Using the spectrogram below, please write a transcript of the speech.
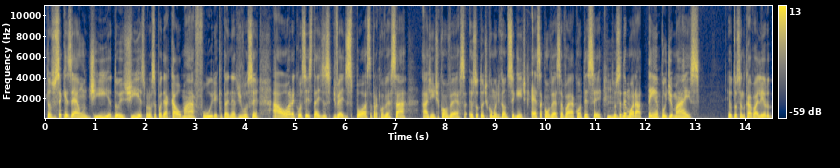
Então, se você quiser um dia, dois dias, para você poder acalmar a fúria que está dentro de você, a hora que você estiver disposta para conversar, a gente conversa. Eu só estou te comunicando o seguinte: essa conversa vai acontecer. Se você demorar tempo demais, eu estou sendo cavalheiro,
